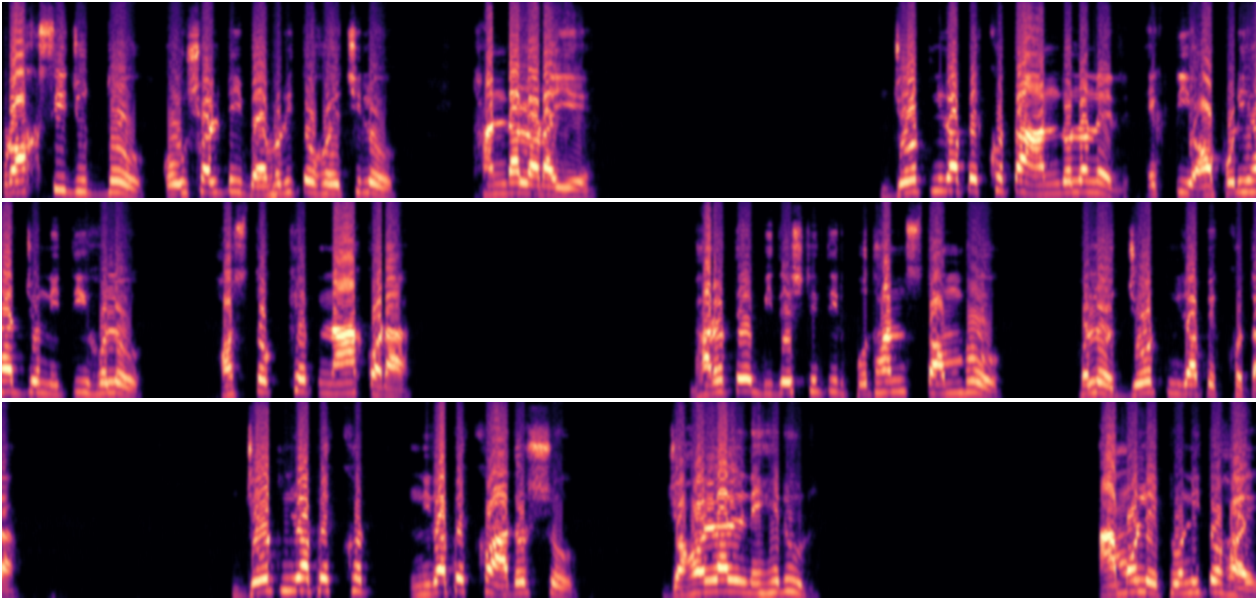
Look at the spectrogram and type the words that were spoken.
প্রক্সি যুদ্ধ কৌশলটি ব্যবহৃত হয়েছিল ঠান্ডা লড়াইয়ে। জোট নিরপেক্ষতা আন্দোলনের একটি অপরিহার্য নীতি হল হস্তক্ষেপ না করা। ভারতে বিদেশ নীতির প্রধান স্তম্ভ হল জোট নিরপেক্ষতা জোট নিরপেক্ষ নিরপেক্ষ আদর্শ জওহরলাল নেহেরুর আমলে প্রণীত হয়।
